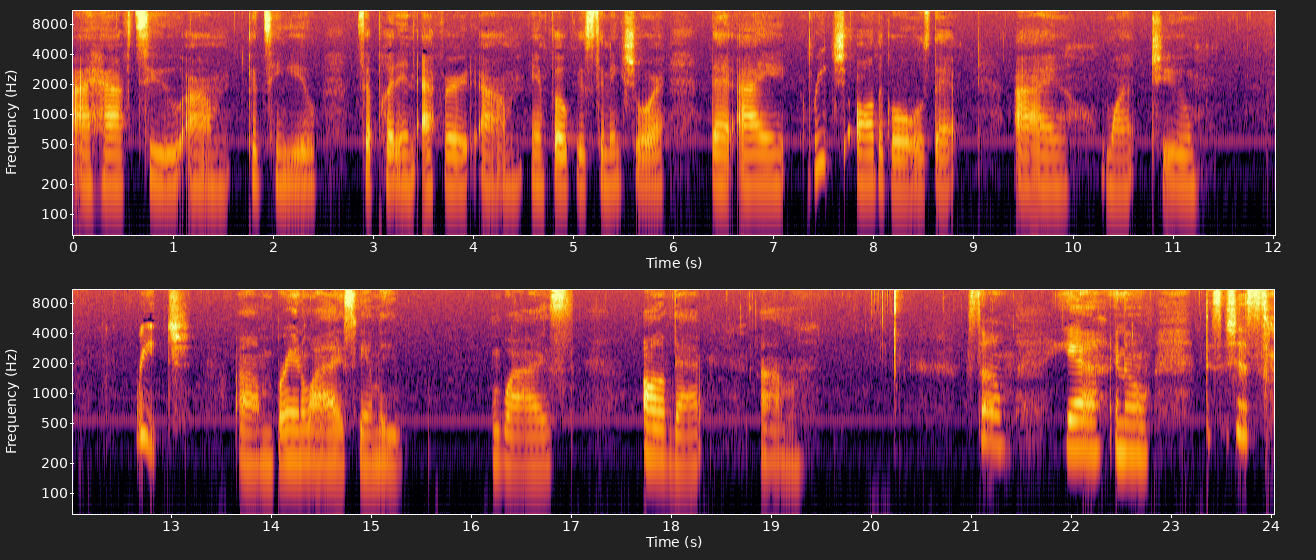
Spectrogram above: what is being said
I have to um, continue to put in effort um, and focus to make sure that I reach all the goals that I want to reach um, brand wise, family wise, all of that. Um, so, yeah, I know this is just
